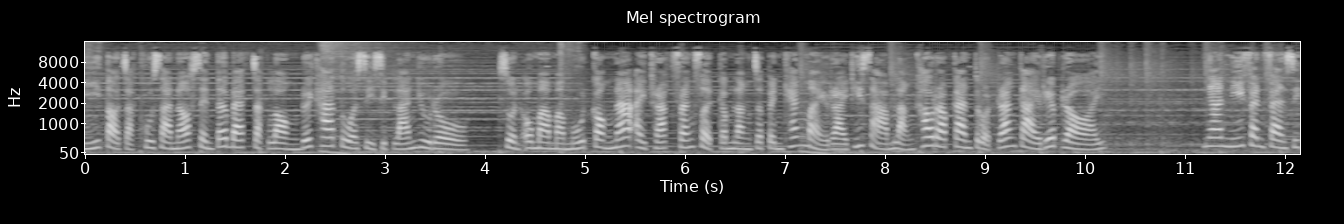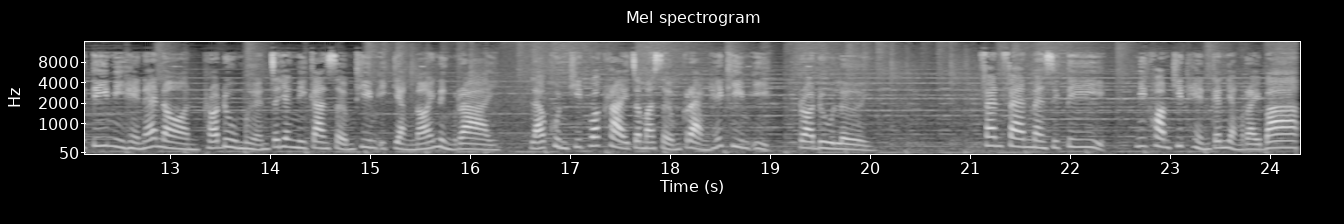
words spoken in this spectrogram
นี้ต่อจากคูซานอฟเซนเตอร์แบ็กจากลองด้วยค่าตัว 40 ล้านยูโร ส่วนโอมามามูดกองหน้าไอทรัคแฟรงเฟิร์ตกำลังจะเป็นแข้งใหม่รายที่ 3 หลังเข้ารับการตรวจร่างกายเรียบร้อยงานนี้แฟนๆซิตี้มีเฮแน่นอน เพราะดูเหมือนจะยังมีการเสริมทีมอีกอย่างน้อยหนึ่งราย แล้วคุณคิดว่าใครจะมาเสริมแกร่งให้ทีมอีก รอดูเลย แฟนๆแมนซิตี้มีความคิดเห็นกันอย่างไรบ้าง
